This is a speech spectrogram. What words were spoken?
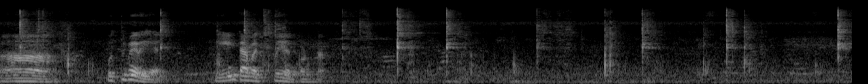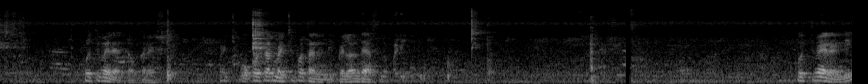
ఆ, కొత్తిమీర వేయాలి. ఏంటా మర్చిపోయి అనుకుంటున్నా. కొత్తిమీర వేద్దాం ఒక నిమిషం. మర్చి ఒక్కోసారి మర్చిపోతానండి పిల్లల దేశంలో పడి. కొత్తిమీర అండి.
